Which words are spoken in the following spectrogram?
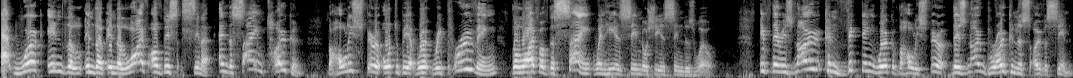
at work in the, in, the, in the life of this sinner. And the same token, the Holy Spirit ought to be at work reproving the life of the saint when he has sinned or she has sinned as well. If there is no convicting work of the Holy Spirit, there's no brokenness over sin.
